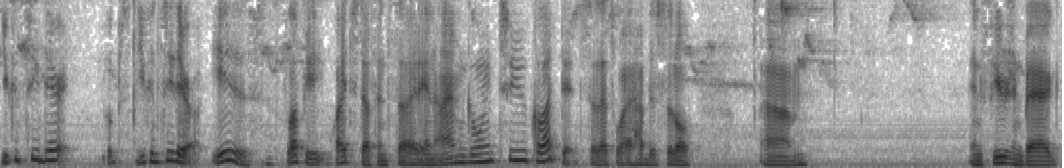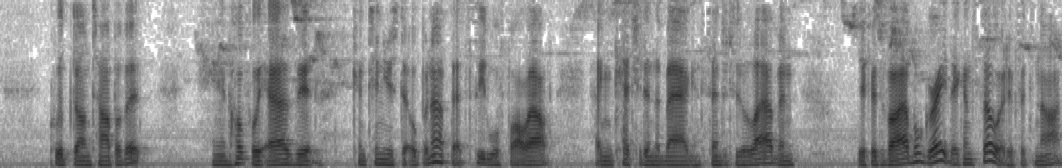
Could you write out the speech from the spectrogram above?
you can see there, oops, you can see there is fluffy white stuff inside, and I'm going to collect it. So that's why I have this little um, infusion bag clipped on top of it, and hopefully as it continues to open up, that seed will fall out. I can catch it in the bag and send it to the lab, and if it's viable, great, they can sow it. If it's not,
